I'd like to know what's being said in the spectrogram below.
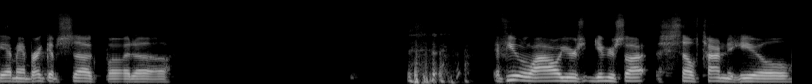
Yeah, man, breakups suck, but uh, if you allow your give yourself time to heal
